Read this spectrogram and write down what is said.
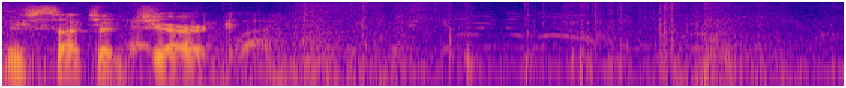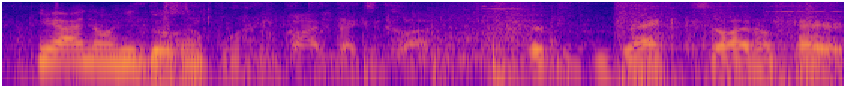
You're such a 10 jerk. Seconds left. Yeah, I know he's doesn't. Five seconds left. This is ranked, so I don't care.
